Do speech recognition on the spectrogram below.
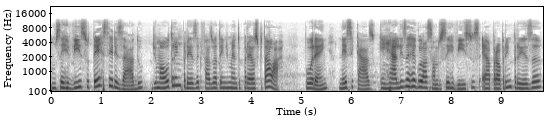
um serviço terceirizado de uma outra empresa que faz o atendimento pré-hospitalar. Porém, nesse caso, quem realiza a regulação dos serviços é a própria empresa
